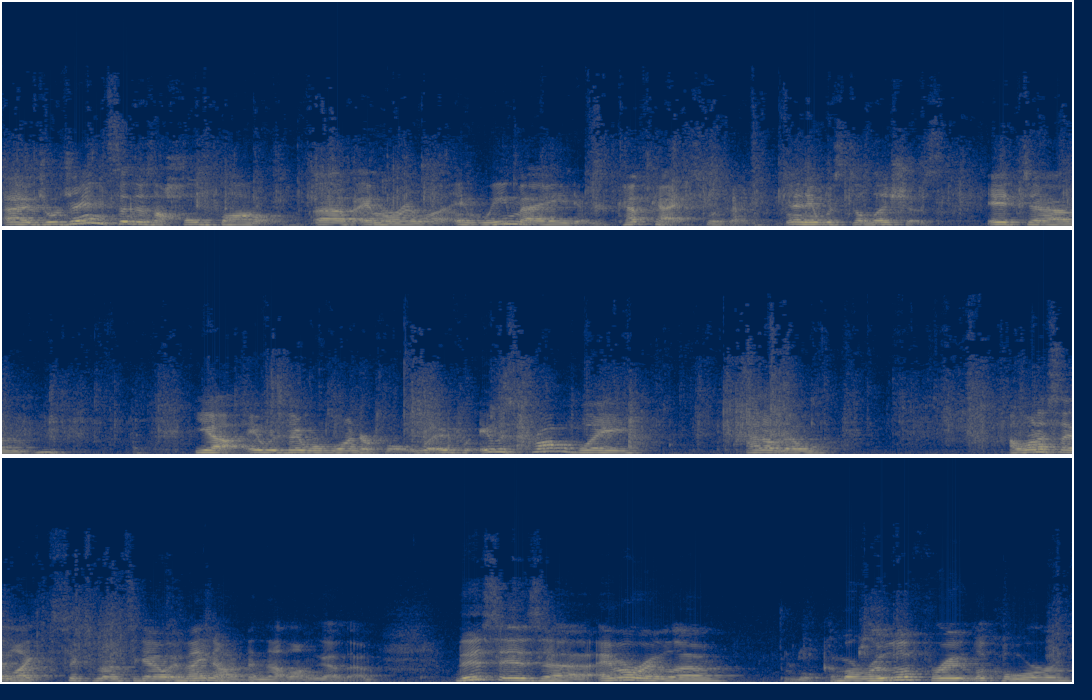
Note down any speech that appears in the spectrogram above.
uh, Georgianne sent us a whole bottle of Amarula, and we made cupcakes with it, and it was delicious. It, um, yeah, it was. They were wonderful. It, it was probably, I don't know. I want to say like six months ago. It may not have been that long ago though. This is uh, Amarula. The little cups. Marula fruit liqueur,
